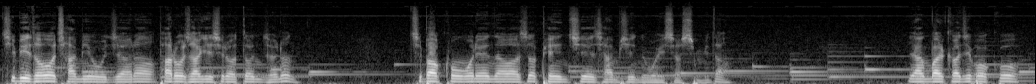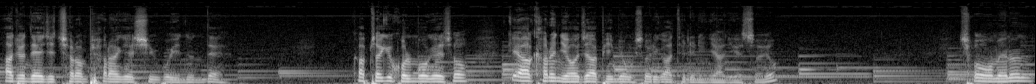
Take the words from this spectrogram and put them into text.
집이 더워 잠이 오지 않아 바로 자기 싫었던 저는 집 앞 공원에 나와서 벤치에 잠시 누워 있었습니다. 양말까지 벗고 아주 내 집처럼 편하게 쉬고 있는데 갑자기 골목에서 깨악하는 여자 비명 소리가 들리는 게 아니겠어요? 처음에는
